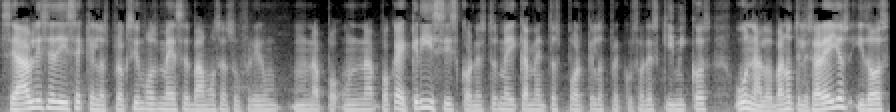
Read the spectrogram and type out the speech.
Se habla y se dice que en los próximos meses vamos a sufrir una, una, poca de crisis con estos medicamentos porque los precursores químicos, una, los van a utilizar ellos y dos,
